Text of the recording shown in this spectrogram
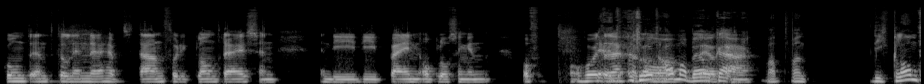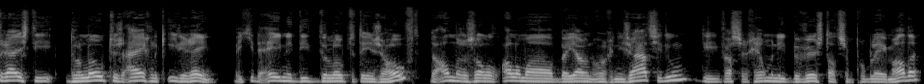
contentkalender hebt staan voor die klantreis en en die, die pijnoplossingen? Of hoort het, het, het hoort allemaal bij, elkaar. Want, want die klantreis die doorloopt dus eigenlijk iedereen. Weet je, de ene die doorloopt het in zijn hoofd. De andere zal het allemaal bij jou een organisatie doen. Die was zich helemaal niet bewust dat ze een probleem hadden.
